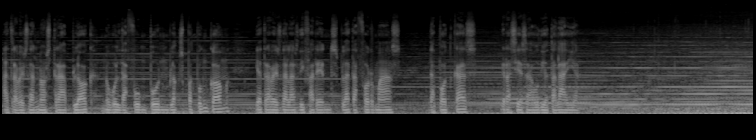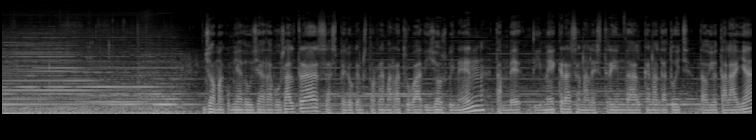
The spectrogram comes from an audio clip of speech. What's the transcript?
a través del nostre blog núvoldefum.blogspot.com i a través de les diferents plataformes de podcast gràcies a Audio Talaia. Jo m'acomiado ja de vosaltres, espero que ens tornem a retrobar dijous vinent, també dimecres en l'estream del canal de Twitch d'Audio Talaia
